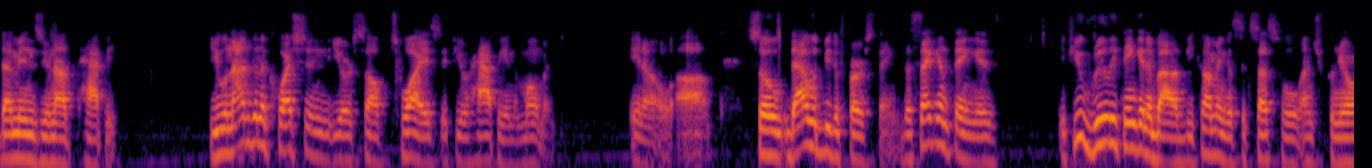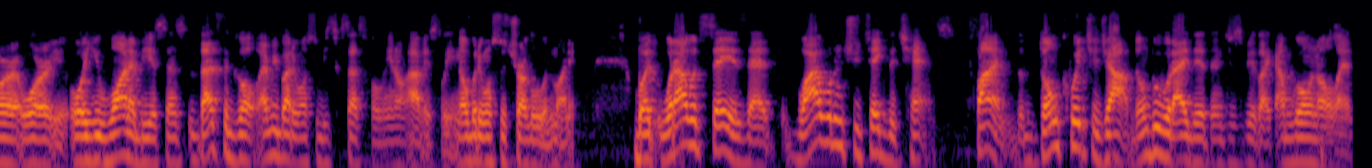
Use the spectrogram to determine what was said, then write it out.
that means you're not happy. You're not gonna question yourself twice if you're happy in the moment. You know, uh, so that would be the first thing. The second thing is if you're really thinking about becoming a successful entrepreneur or or you want to be a sense that's the goal. Everybody wants to be successful you know obviously. Nobody wants to struggle with money. But what i would say is that why wouldn't you take the chance? Fine don't quit your job. Don't do what i did and just be like i'm going all in.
